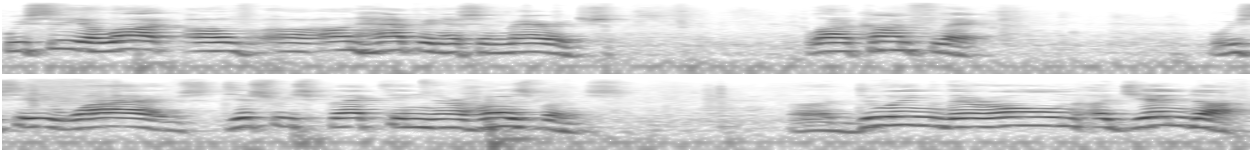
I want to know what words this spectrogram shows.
we see a lot of uh, unhappiness in marriage, a lot of conflict. We see wives disrespecting their husbands, uh, doing their own agenda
